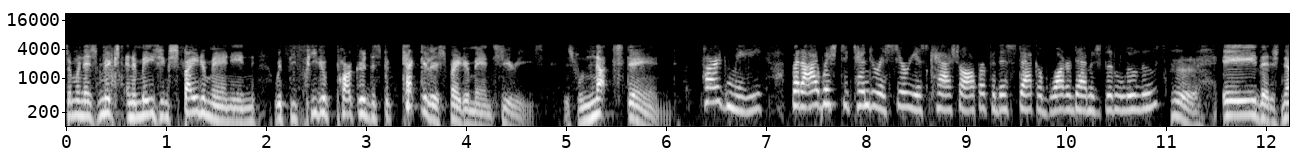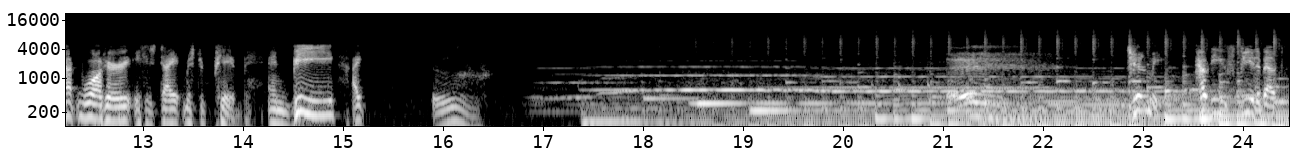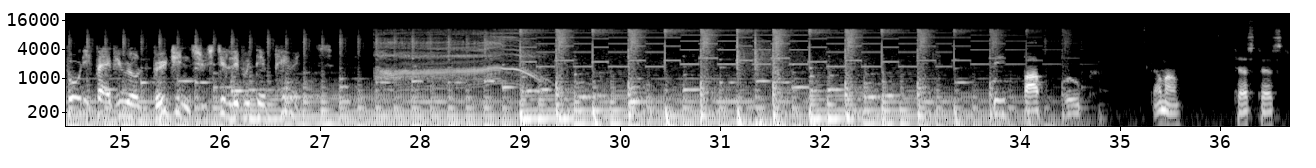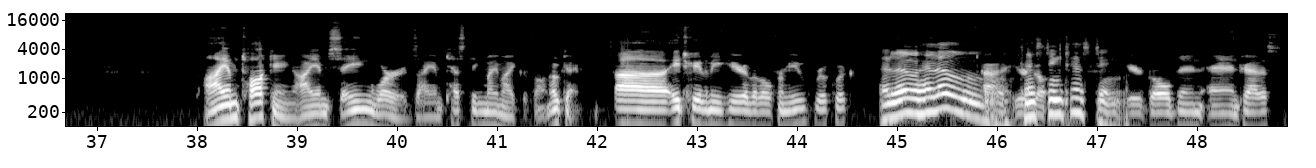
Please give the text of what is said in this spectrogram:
Someone has mixed an amazing Spider-Man in with the Peter Parker the Spectacular Spider-Man series. This will not stand. Pardon me, but I wish to tender a serious cash offer for this stack of water-damaged little Lulus. Uh, A, that is not water, it is Diet Mr. Pibb. And B, I... Ooh. Uh, tell me, how do you feel about 45-year-old virgins who still live with their parents? Bop, boop. Come on. Test, test. I am talking. I am saying words. I am testing my microphone. Okay. Uh, HK, let me hear a little from you real quick. Hello, hello. All right, you're testing, go- testing. You're Golden and Travis.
